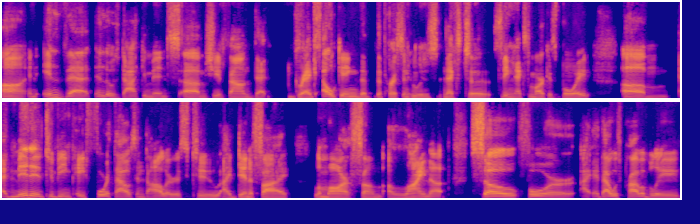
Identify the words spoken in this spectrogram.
Uh, and in that, in those documents, um, she had found that Greg Elking, the, the person who was next to sitting next to Marcus Boyd, um, admitted to being paid four thousand dollars to identify Lamar from a lineup. So for I, that was probably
